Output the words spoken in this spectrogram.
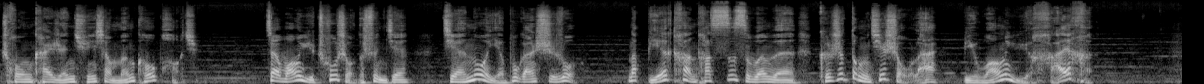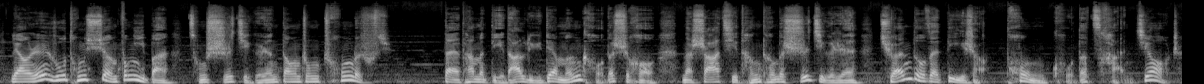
冲开人群向门口跑去。在王宇出手的瞬间，简诺也不甘示弱。那别看他斯斯文文，可是动起手来比王宇还狠。两人如同旋风一般从十几个人当中冲了出去。在他们抵达旅店门口的时候，那杀气腾腾的十几个人全都在地上痛苦的惨叫着。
